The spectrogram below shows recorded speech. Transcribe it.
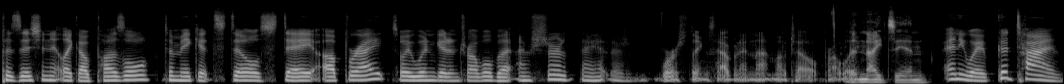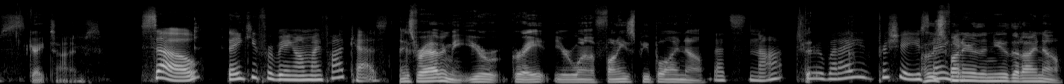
position it like a puzzle to make it still stay upright so he wouldn't get in trouble. But I'm sure they, there's worse things happening in that motel, probably. The night's in. anyway, good times. Great times. So thank you for being on my podcast. Thanks for having me. You're great. You're one of the funniest people I know. That's not true, but I appreciate you Who's funnier it. than you that I know?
